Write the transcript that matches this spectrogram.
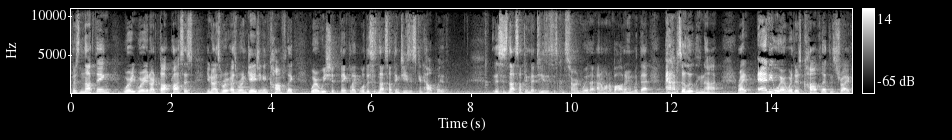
There's nothing where we're in our thought process, you know, as we're, as we're engaging in conflict, where we should think like, well, this is not something Jesus can help with this is not something that Jesus is concerned with. I, I don't want to bother him with that. Absolutely not. Right? Anywhere where there's conflict and strife,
